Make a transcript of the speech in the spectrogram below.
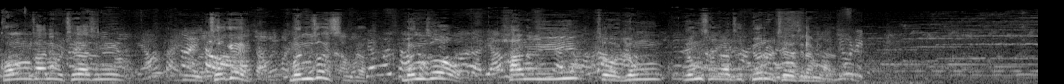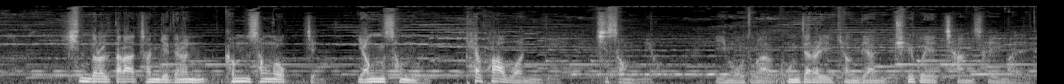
공사님을 제하시는 그 적에 먼저 있습니다. 먼저 하늘이 저 영, 영성이라는 저 별을 제하 지납니다. 신도를 따라 전개되는 금성옥진, 영성문, 태화원기, 지성묘 이 모두가 공자를 경배한 최고의 장사의 말들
